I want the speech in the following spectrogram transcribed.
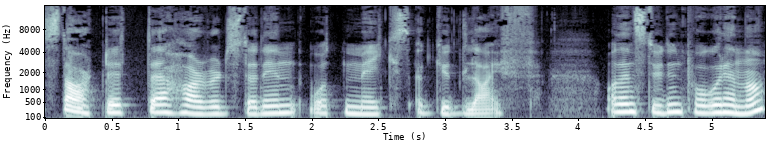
startet eh, Harvard-studien What Makes a Good Life. Og den studien pågår ennå.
